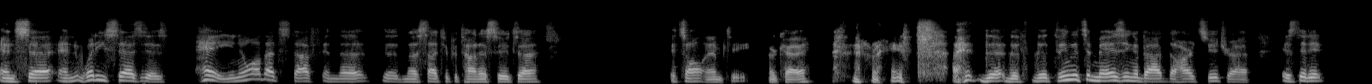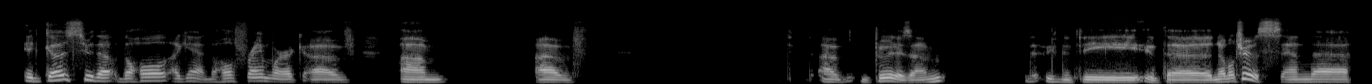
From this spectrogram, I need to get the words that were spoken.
and so and what he says is hey you know all that stuff in the the, the satipatthana sutta? It's all empty okay? Right? I, the, the the thing that's amazing about the heart sutra is that it it goes through the the whole again the whole framework of um of of buddhism the the, the noble truths. And the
